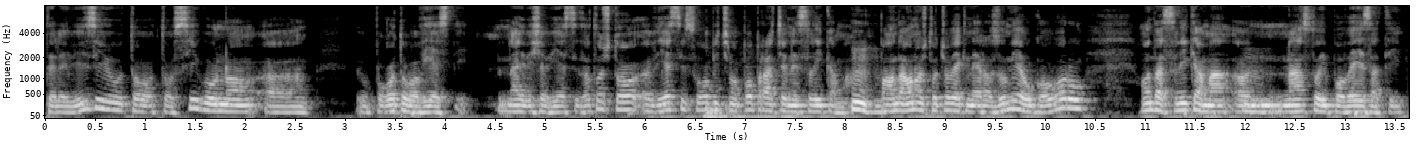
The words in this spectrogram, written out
televiziju, to, to sigurno, a, pogotovo vijesti najviše vijesti, zato što vijesti su obično popraćene slikama, pa onda ono što čovjek ne razumije u govoru, onda slikama e, nastoji povezati.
